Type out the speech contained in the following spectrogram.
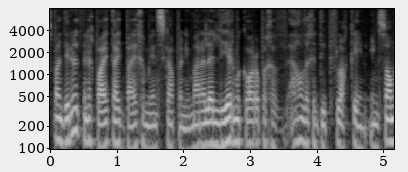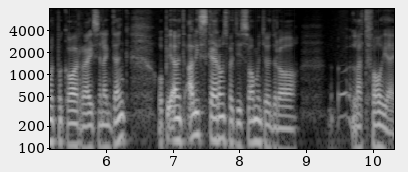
spandeer nie noodwendig baie tyd by gemeenskappe nie, maar hulle leer mekaar op 'n geweldige diep vlak ken en saam met mekaar reis en ek dink op die ount al die skerms wat jy saam met jou dra laat val jy.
